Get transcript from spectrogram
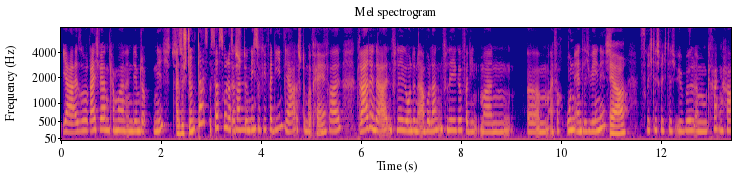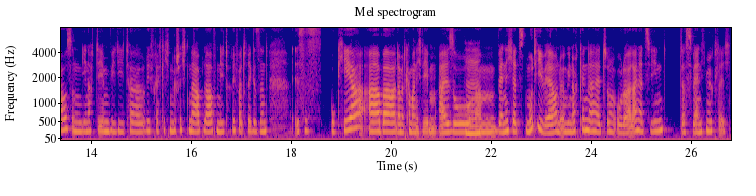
Ja, also reich werden kann man in dem Job nicht. Also stimmt das? Ist das so, dass Das man stimmt. nicht so viel verdient? ja, es stimmt auf Okay. jeden Fall. Gerade in der Altenpflege und in der ambulanten Pflege verdient man ähm, einfach unendlich wenig. Ja. Das ist richtig, richtig übel im Krankenhaus und je nachdem, wie die tarifrechtlichen Geschichten da ablaufen, die Tarifverträge sind, ist es okay, aber damit kann man nicht leben. Also, ähm, wenn ich jetzt Mutti wäre und irgendwie noch Kinder hätte oder alleinerziehend, das wäre nicht möglich.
